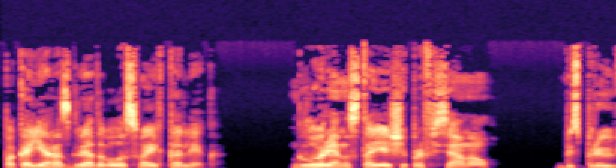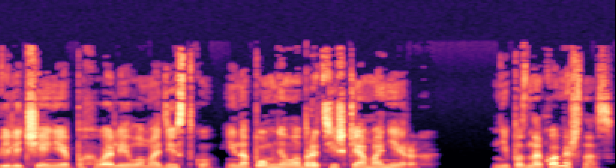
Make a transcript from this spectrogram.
пока я разглядывала своих коллег. «Глория настоящий профессионал», — без преувеличения похвалила модистку и напомнила братишке о манерах. «Не познакомишь нас?»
